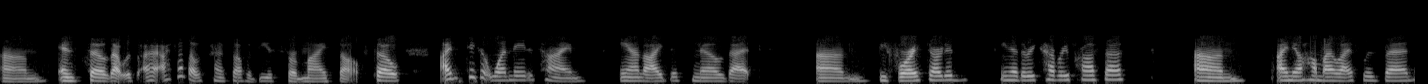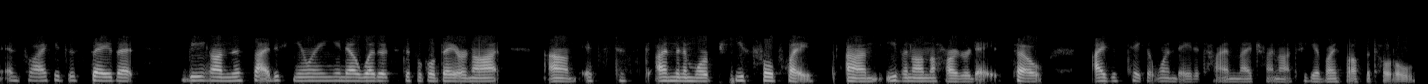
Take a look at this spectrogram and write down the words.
Um, and so that was I, I thought that was kind of self abuse for myself. So I just take it one day at a time, and I just know that um, before I started, you know, the recovery process. Um, I know how my life was then, and so I could just say that being on this side of healing, you know, whether it's a difficult day or not, um, it's just I'm in a more peaceful place, um, even on the harder days. So I just take it one day at a time, and I try not to give myself a total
